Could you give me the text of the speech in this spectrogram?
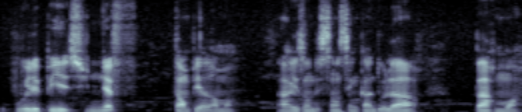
Vous pouvez le payer sur 9 tempéraments à raison de 150 dollars par mois.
